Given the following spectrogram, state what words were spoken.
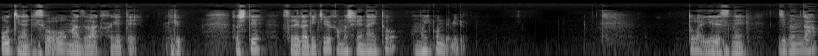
大きな理想をまずは掲げてみる。そしてそれができるかもしれないと思い込んでみる。とはいえですね、自分が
